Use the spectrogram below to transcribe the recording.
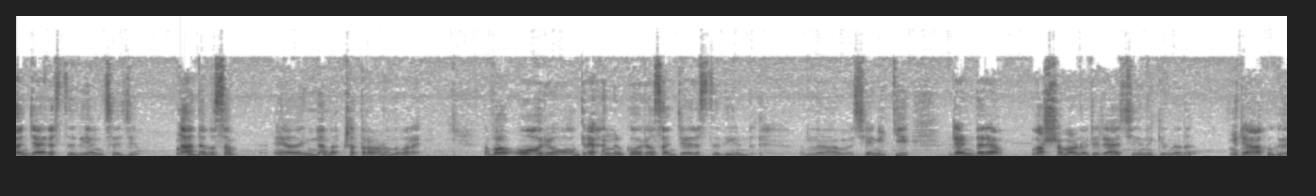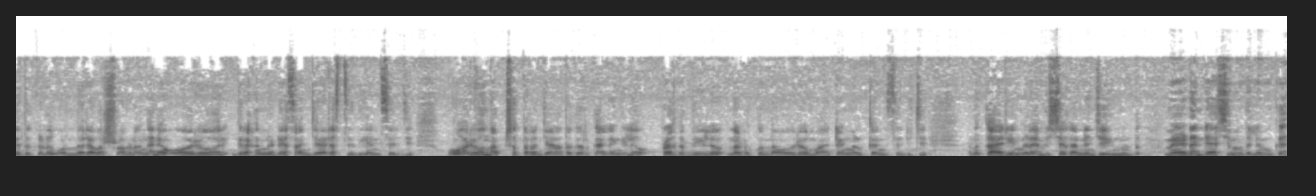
സഞ്ചാരസ്ഥിതി അനുസരിച്ച് ആ ദിവസം ഇന്ന നക്ഷത്രമാണെന്ന് പറയാം. അപ്പോൾ ഓരോ ഗ്രഹങ്ങൾക്കും ഓരോ സഞ്ചാരസ്ഥിതിയുണ്ട്. ശനിക്ക് രണ്ടര വർഷമാണ് ഒരു രാശി നിൽക്കുന്നത്. രാഹുകേതുക്കൾ ഒന്നര വർഷമാണ്. അങ്ങനെ ഓരോ ഗ്രഹങ്ങളുടെ സഞ്ചാരസ്ഥിതി അനുസരിച്ച് ഓരോ നക്ഷത്ര ജാതകർക്ക് അല്ലെങ്കിൽ പ്രകൃതിയിൽ നടക്കുന്ന ഓരോ മാറ്റങ്ങൾക്കനുസരിച്ച് കാര്യങ്ങളെ വിശകലനം ചെയ്യുന്നുണ്ട്. മേടൻ രാശി മുതൽ നമുക്ക്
